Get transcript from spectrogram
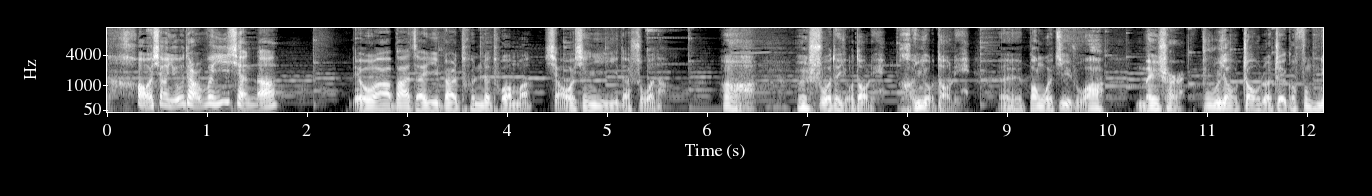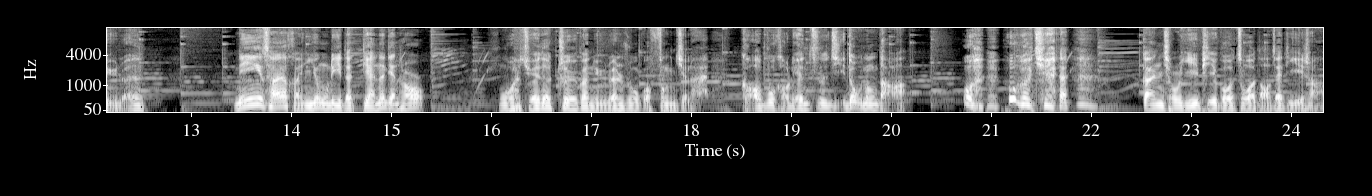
好像有点危险呢。刘阿八在一边吞着唾沫，小心翼翼地说道：“啊，说的有道理，很有道理。呃，帮我记住啊，没事不要招惹这个疯女人。”尼采很用力地点了点头。我觉得这个女人如果疯起来，搞不好连自己都能打。我我去！干球一屁股坐倒在地上。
